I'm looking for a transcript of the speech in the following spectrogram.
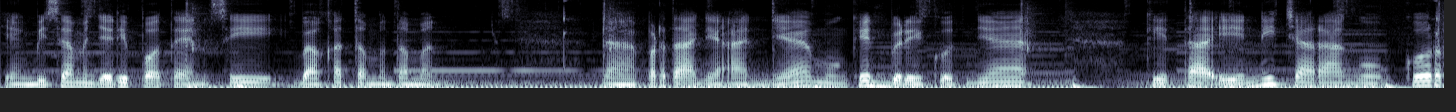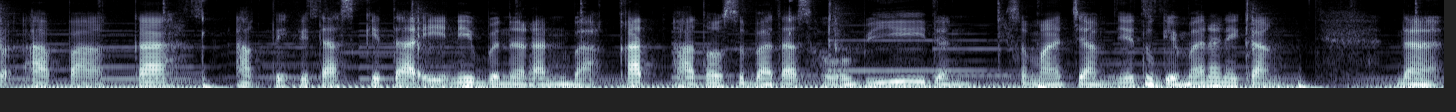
yang bisa menjadi potensi bakat teman-teman. Nah, pertanyaannya mungkin berikutnya kita ini cara ngukur apakah aktivitas kita ini beneran bakat atau sebatas hobi dan semacamnya itu gimana nih Kang? Nah,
